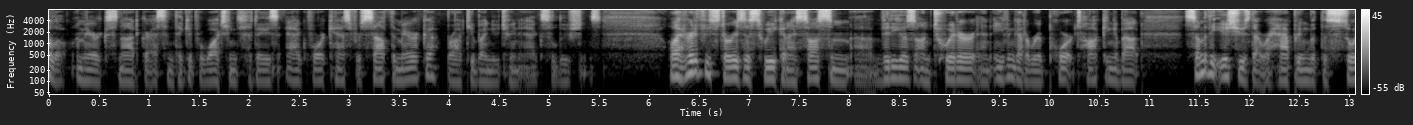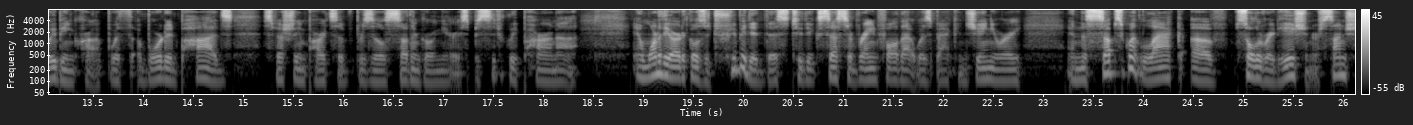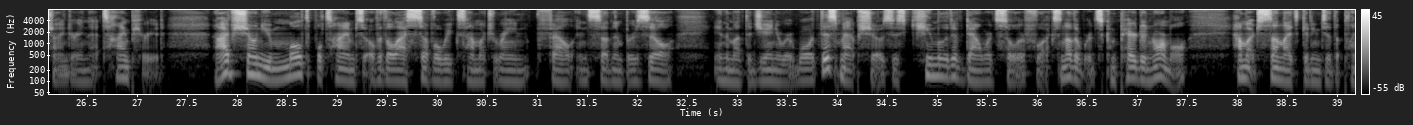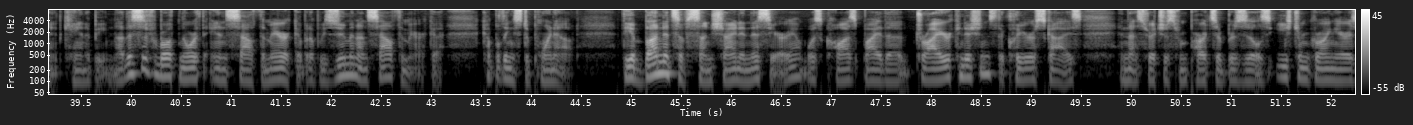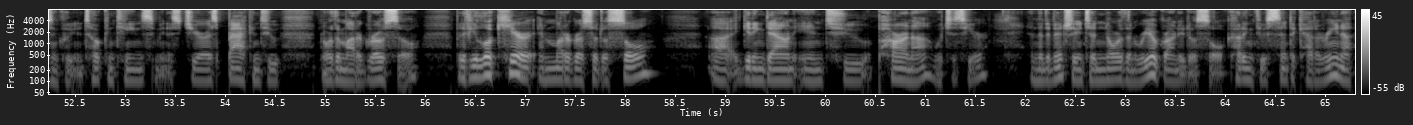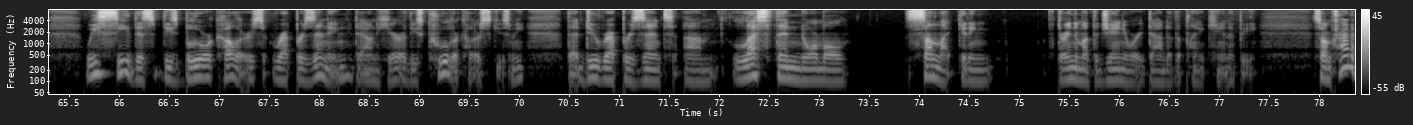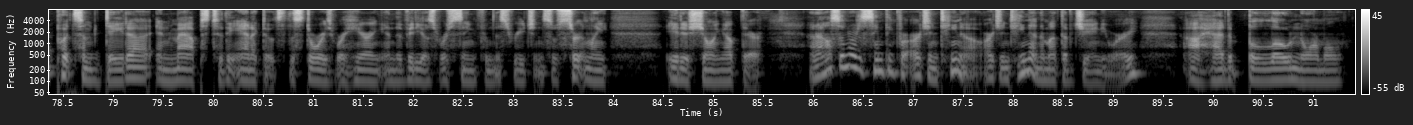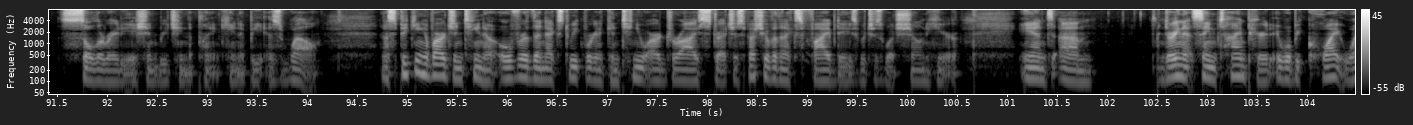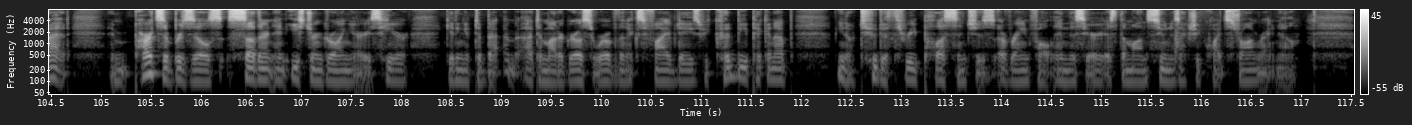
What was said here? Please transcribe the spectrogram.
Hello, I'm Eric Snodgrass, and thank you for watching today's Ag Forecast for South America, brought to you by Nutrien Ag Solutions. Well, I heard a few stories this week, and I saw some uh, videos on Twitter, and even got a report talking about some of the issues that were happening with the soybean crop, with aborted pods, especially in parts of Brazil's southern growing area, specifically Paraná. And one of the articles attributed this to the excessive rainfall that was back in January and the subsequent lack of solar radiation or sunshine during that time period. Now, I've shown you multiple times over the last several weeks how much rain fell in southern Brazil in the month of January. Well, what this map shows is cumulative downward solar flux. In other words, compared to normal, how much sunlight's getting to the plant canopy. Now, this is for both North and South America, but if we zoom in on South America, a couple things to point out. The abundance of sunshine in this area was caused by the drier conditions, the clearer skies, and that stretches from parts of Brazil's eastern growing areas, including Tocantins, Minas Gerais, back into northern Mato Grosso. But if you look here in Mato Grosso do Sul, uh, getting down into Paraná, which is here, and then eventually into northern Rio Grande do Sul, cutting through Santa Catarina, we see this these bluer colors representing down here, or these cooler colors, excuse me, that do represent um, less than normal sunlight getting during the month of January down to the plant canopy. So I'm trying to put some data and maps to the anecdotes, the stories we're hearing, and the videos we're seeing from this region. So certainly it is showing up there. And I also noticed the same thing for Argentina. Argentina in the month of January uh, had below normal solar radiation reaching the plant canopy as well. Now, speaking of Argentina, over the next week, we're going to continue our dry stretch, especially over the next five days, which is what's shown here. And um, during that same time period, it will be quite wet in parts of Brazil's southern and eastern growing areas here, getting up to, uh, to Mato Grosso, where over the next five days we could be picking up, you know, two to three plus inches of rainfall in this area as the monsoon is actually quite strong right now.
